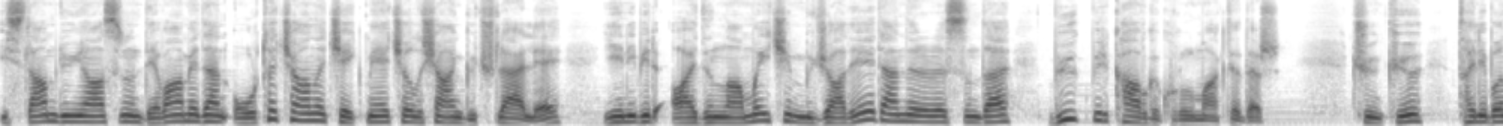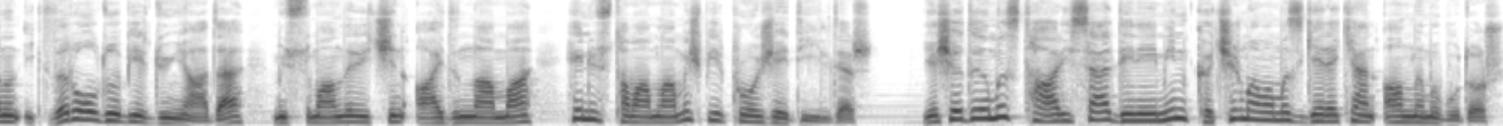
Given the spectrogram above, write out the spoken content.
İslam dünyasının devam eden orta çağına çekmeye çalışan güçlerle yeni bir aydınlanma için mücadele edenler arasında büyük bir kavga kurulmaktadır. Çünkü Taliban'ın iktidar olduğu bir dünyada Müslümanlar için aydınlanma henüz tamamlanmış bir proje değildir. Yaşadığımız tarihsel deneyimin kaçırmamamız gereken anlamı budur.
